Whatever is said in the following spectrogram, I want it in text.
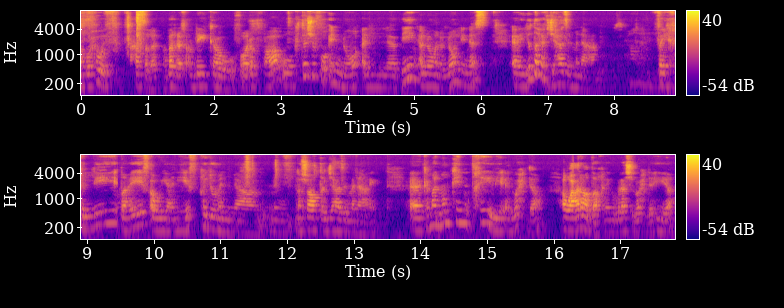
بحوث حصلت برا في أمريكا وفي أوروبا واكتشفوا إنه ال being alone ال loneliness يضعف جهاز المناعة. فيخليه ضعيف أو يعني يفقده من آه، من نشاط الجهاز المناعي. آه، كمان ممكن تخيلي الوحدة أو أعراضها خلينا نقول بلاش الوحدة هي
